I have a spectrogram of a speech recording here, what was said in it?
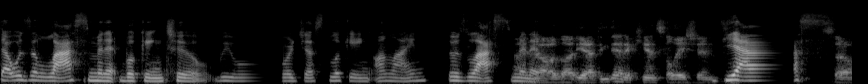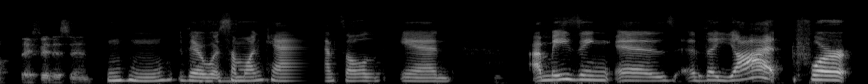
That was a last minute booking too. We were just looking online. It was last I minute. know. Yeah, I think they had a cancellation. Yes. So they fit us in. hmm There was someone canceled, and amazing is the yacht for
